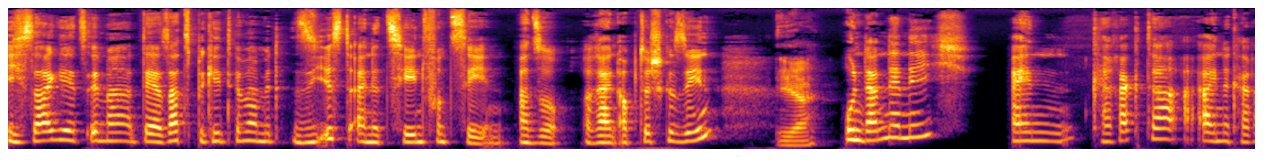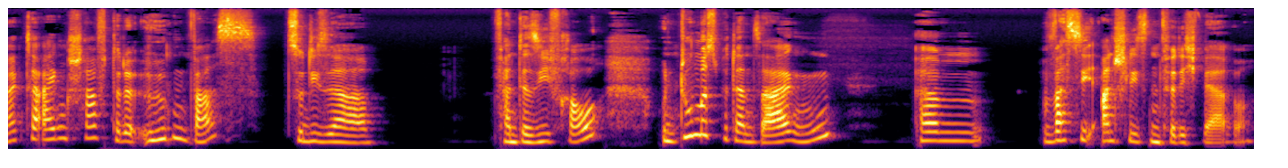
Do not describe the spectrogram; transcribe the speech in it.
Ich sage jetzt immer, der Satz beginnt immer mit, sie ist eine 10 von 10. Also rein optisch gesehen. Ja. Und dann nenne ich ein Charakter, eine Charaktereigenschaft oder irgendwas zu dieser Fantasiefrau. Und du musst mir dann sagen, ähm, was sie anschließend für dich wäre.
